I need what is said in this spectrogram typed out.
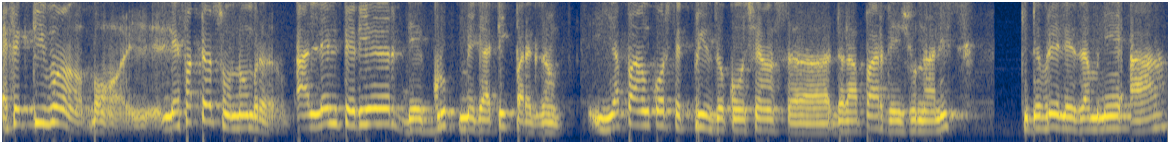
Effectivement, bon, les facteurs sont nombreux. À l'intérieur des groupes médiatiques, par exemple, il n'y a pas encore cette prise de conscience euh, de la part des journalistes qui devrait les amener à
